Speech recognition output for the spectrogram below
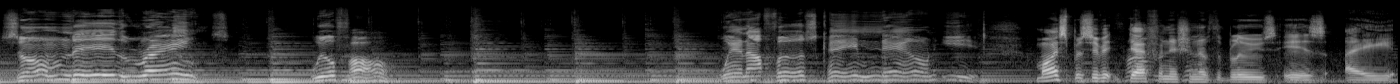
Someday the rains will fall. When I first came down here. My specific definition of the blues is a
